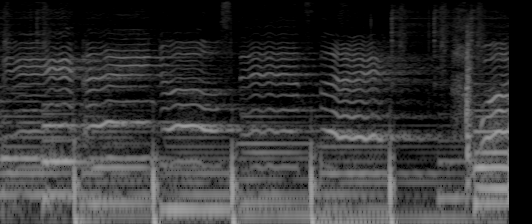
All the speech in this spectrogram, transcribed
The angels did say, what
